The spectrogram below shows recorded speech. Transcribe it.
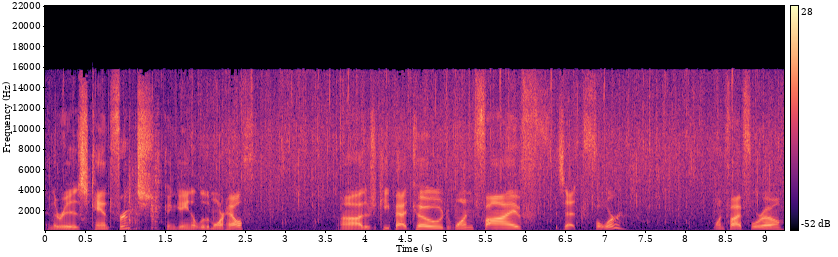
And there is. Canned fruit. Can gain a little more health. Uh, there's a keypad code. 15... Is that 4? 1540.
